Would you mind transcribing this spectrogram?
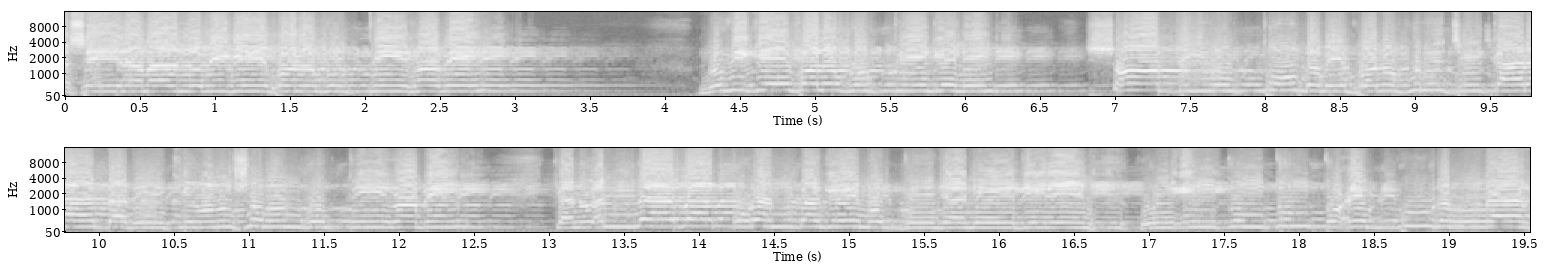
আসেন আমার নবীকে ফলো করতে হবে। নবীকে ফলো করতে গেলে সব উত্তমভাবে ফলো করেছে কারা তাদেরকে অনুসরণ করতে হবে? কেন আল্লাহ বা কোরআন বাগের মধ্যে জানিয়ে দিলেন, কুল ইন কুনতুম তুহিব্বুনাল্লাহ,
